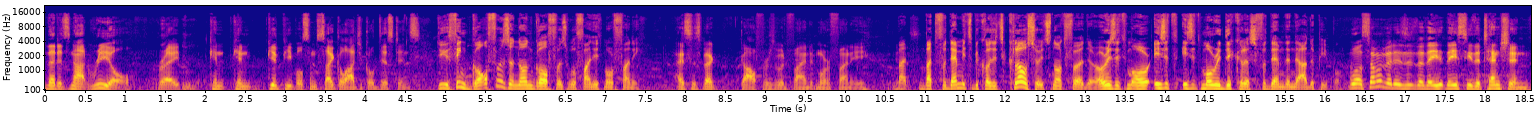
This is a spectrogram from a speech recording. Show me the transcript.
that it's not real, right, can can give people some psychological distance. Do you think golfers or non-golfers will find it more funny? I suspect golfers would find it more funny. But but for them it's because it's closer, it's not further, or is it more is it is it more ridiculous for them than the other people? Well, some of it is, is that they, they see the tension,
